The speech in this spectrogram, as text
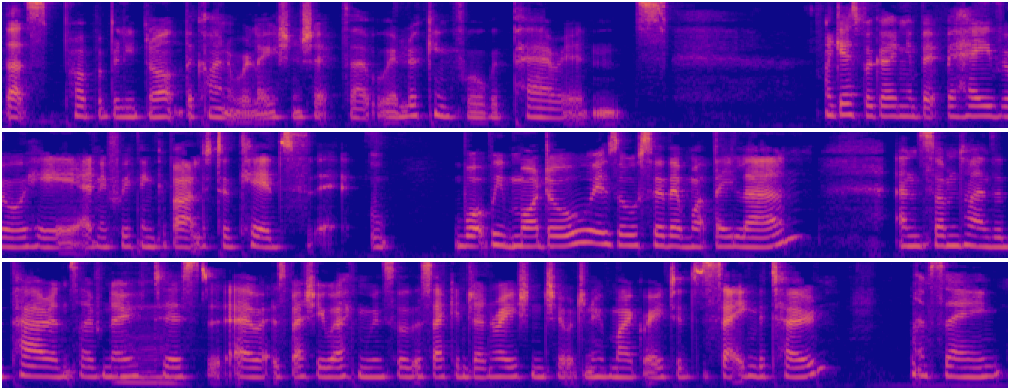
That's probably not the kind of relationship that we're looking for with parents. I guess we're going a bit behavioral here, and if we think about little kids, what we model is also then what they learn. And sometimes with parents, I've noticed, uh, especially working with sort of the second generation children who've migrated, setting the tone of saying,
